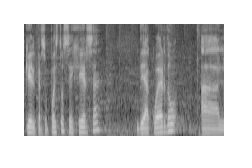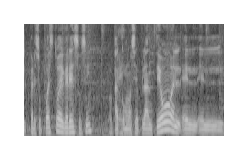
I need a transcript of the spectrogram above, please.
que el presupuesto se ejerza de acuerdo al presupuesto de egreso, ¿sí? A Ok. como se planteó el, el- el-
